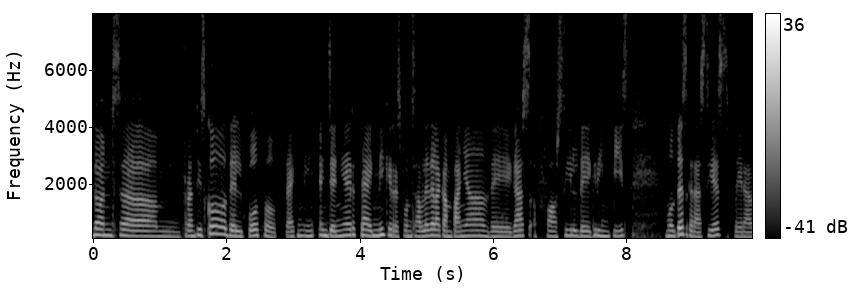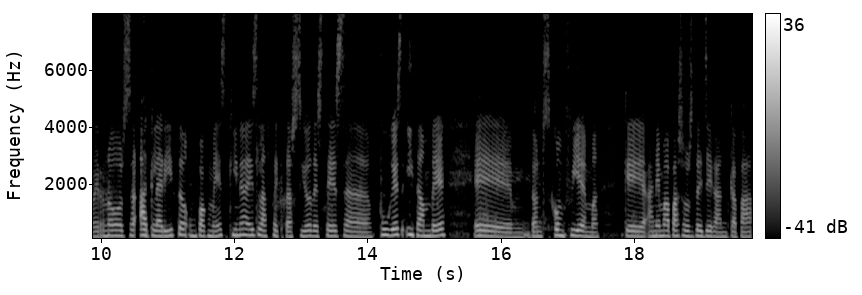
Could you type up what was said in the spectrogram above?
Doncs uh, Francisco del Pozo, tècnic, enginyer tècnic i responsable de la campanya de gas fòssil de Greenpeace, moltes gràcies per haver-nos aclarit un poc més quina és l'afectació d'aquestes uh, fugues i també eh, doncs, confiem que anem a passos de gegant cap a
